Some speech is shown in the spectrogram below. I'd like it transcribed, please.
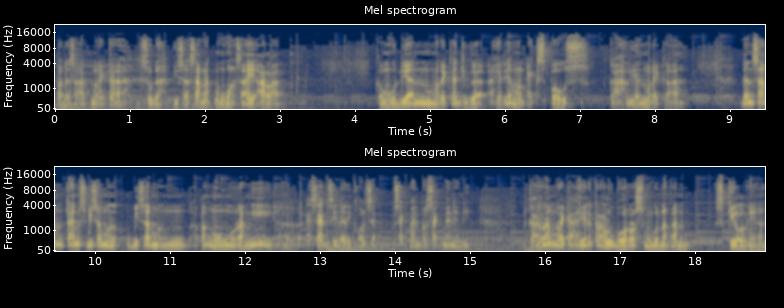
pada saat mereka sudah bisa sangat menguasai alat kemudian mereka juga akhirnya mengekspos keahlian mereka dan sometimes bisa meng, bisa meng, apa, mengurangi uh, esensi dari konsep segmen per segmen ini. Karena mereka akhirnya terlalu boros menggunakan skillnya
